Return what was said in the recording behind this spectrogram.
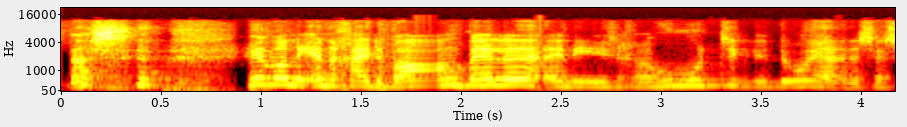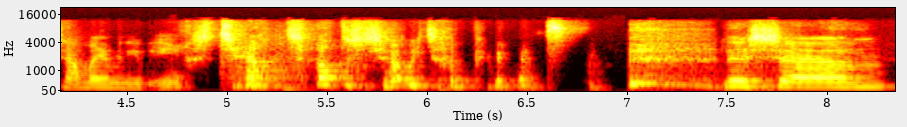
dat is helemaal niet. En dan ga je de bank bellen en die zeggen: Hoe moet ik dit doen? Ja, daar zijn ze allemaal helemaal niet op ingesteld. Dat is zoiets gebeurd. Dus um,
